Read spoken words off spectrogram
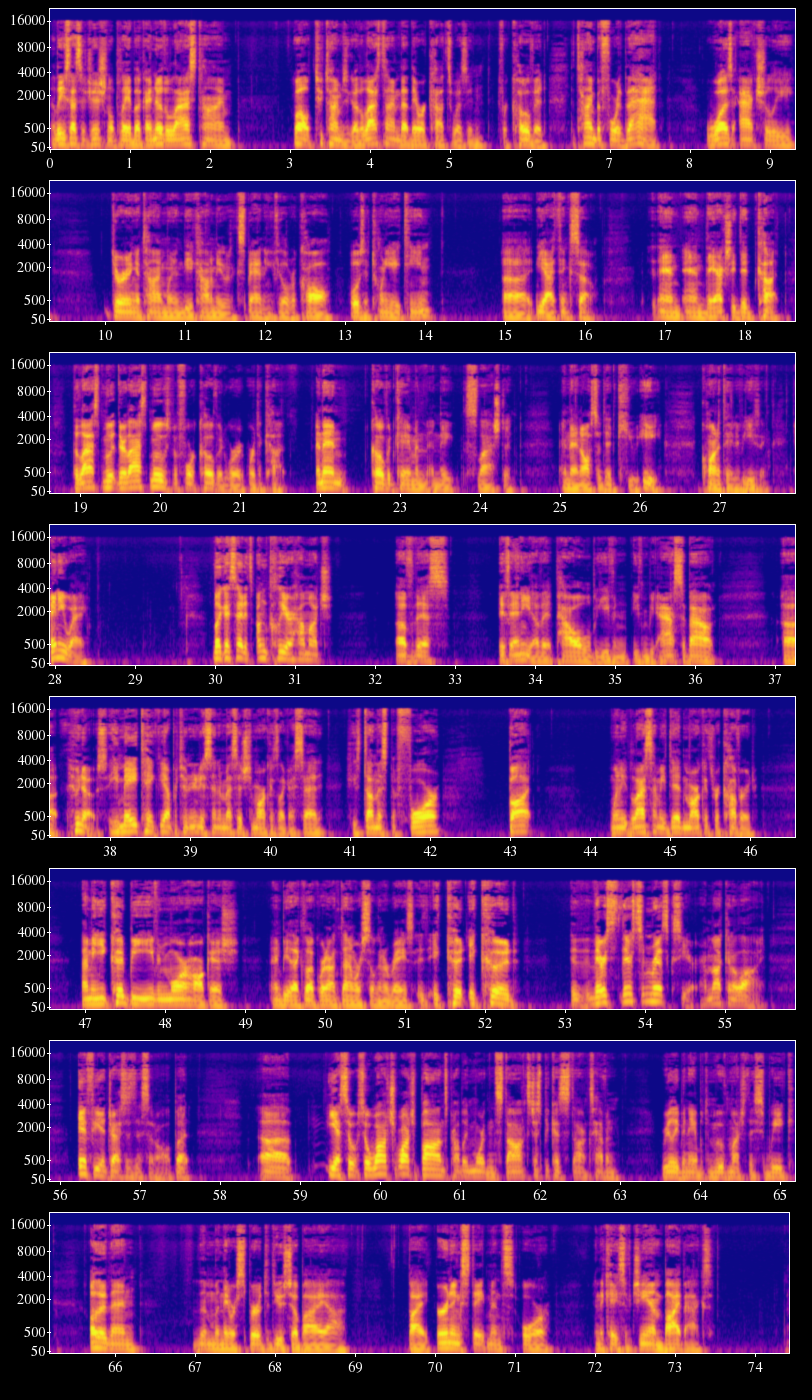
At least that's a traditional playbook. I know the last time, well, two times ago, the last time that there were cuts was in for COVID. The time before that was actually during a time when the economy was expanding. If you'll recall, what was it, 2018? Uh, yeah, I think so. And and they actually did cut. The last move, their last moves before COVID were, were to cut. And then COVID came and, and they slashed it. And then also did QE, quantitative easing. Anyway, like I said, it's unclear how much of this, if any of it, Powell will be even even be asked about. Uh, who knows? He may take the opportunity to send a message to markets. Like I said, he's done this before, but when he, the last time he did, markets recovered. I mean, he could be even more hawkish and be like, "Look, we're not done. We're still going to raise." It, it, could. It could. There's there's some risks here. I'm not going to lie, if he addresses this at all. But uh, yeah, so so watch watch bonds probably more than stocks, just because stocks haven't really been able to move much this week, other than them when they were spurred to do so by uh, by earnings statements or, in the case of GM, buybacks.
